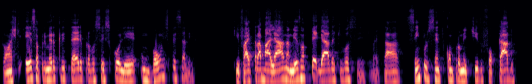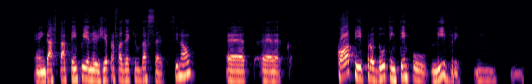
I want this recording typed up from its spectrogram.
Então, acho que esse é o primeiro critério para você escolher um bom especialista que vai trabalhar na mesma pegada que você, que vai estar tá 100% comprometido, focado é, em gastar tempo e energia para fazer aquilo dar certo. Se não, é, é, copy produto em tempo livre, hum, hum,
